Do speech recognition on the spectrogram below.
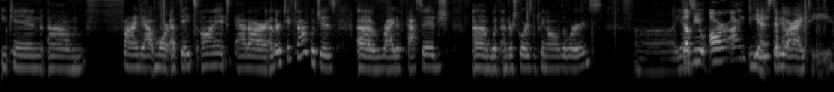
You can um, find out more updates on it at our other TikTok, which is uh, Write of Passage um, with underscores between all of the words. Uh, yes. W R I T. Yes, W R I T.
